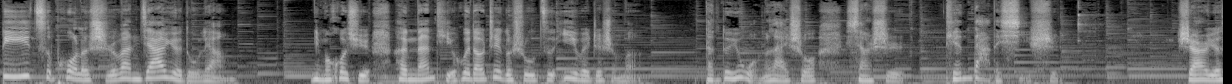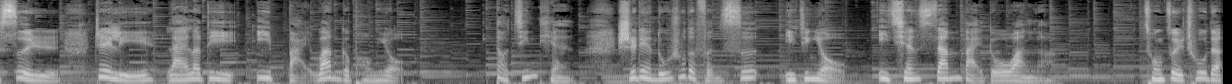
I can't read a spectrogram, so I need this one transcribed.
第一次破了十万加阅读量。你们或许很难体会到这个数字意味着什么，但对于我们来说，像是天大的喜事。十二月四日，这里来了第一百万个朋友。到今天，十点读书的粉丝已经有。一千三百多万了，从最初的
